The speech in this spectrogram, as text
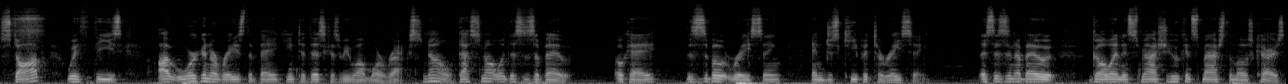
Stop with these we're gonna raise the banking to this because we want more wrecks no that's not what this is about okay? This is about racing and just keep it to racing. This isn't about going and smash who can smash the most cars.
